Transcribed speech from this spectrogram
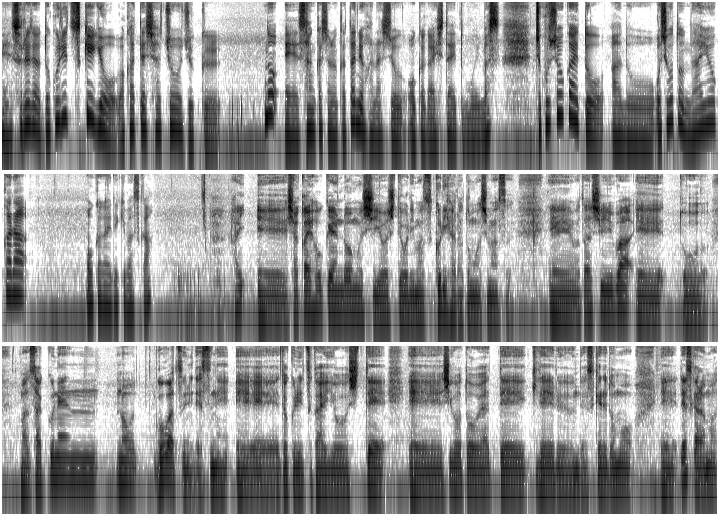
えー、それでは独立企業若手社長塾の、えー、参加者の方にお話をお伺いしたいと思います。自己紹介とあのお仕事の内容からお伺いできますか？はい、えー、社会保険労務士をしております栗原と申します。えー、私はえー、っとまあ昨年の5月にですね、えー、独立開業して、えー、仕事をやってきているんですけれども、えー、ですからまあ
